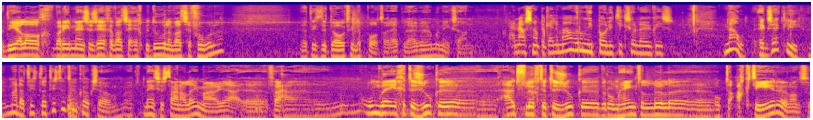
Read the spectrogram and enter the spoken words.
een dialoog waarin mensen zeggen wat ze echt bedoelen en wat ze voelen, dat is de dood in de pot. Daar hebben, daar hebben we helemaal niks aan. Ja, nou snap ik helemaal waarom die politiek zo leuk is. Nou, exactly. Maar dat is, dat is natuurlijk ook zo. Mensen staan alleen maar ja, uh, omwegen te zoeken, uh, uitvluchten te zoeken, eromheen te lullen, uh, ook te acteren. Want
